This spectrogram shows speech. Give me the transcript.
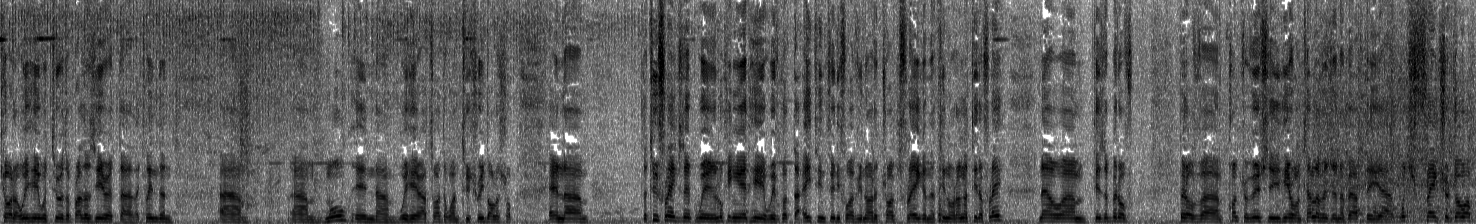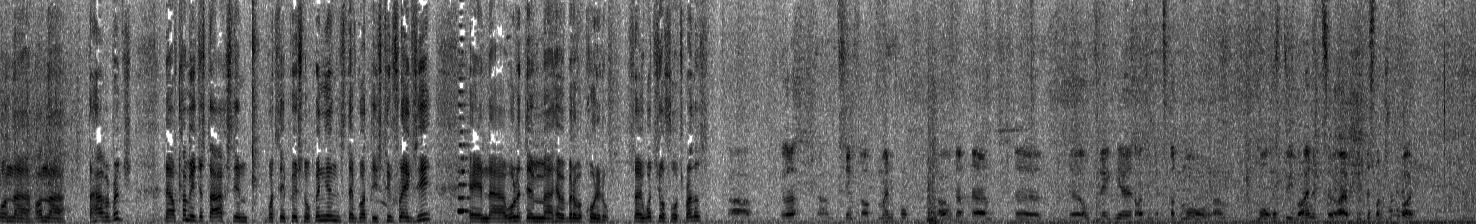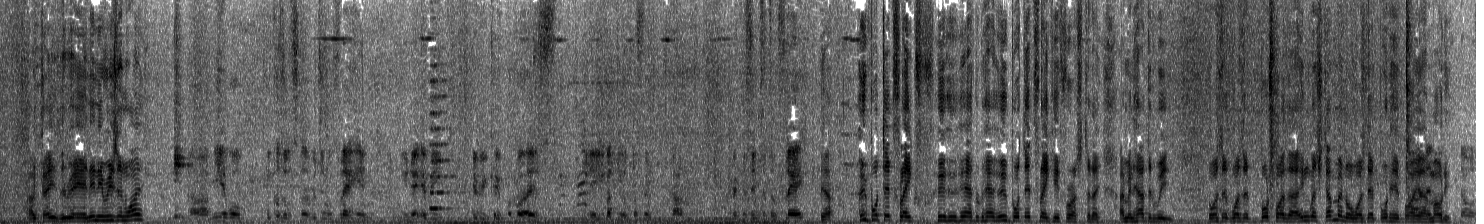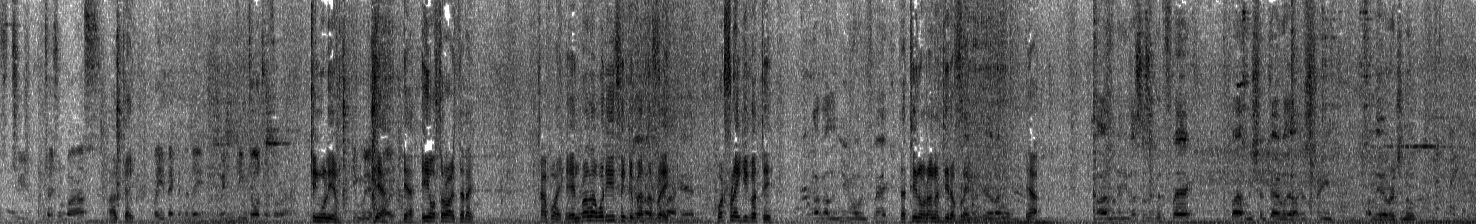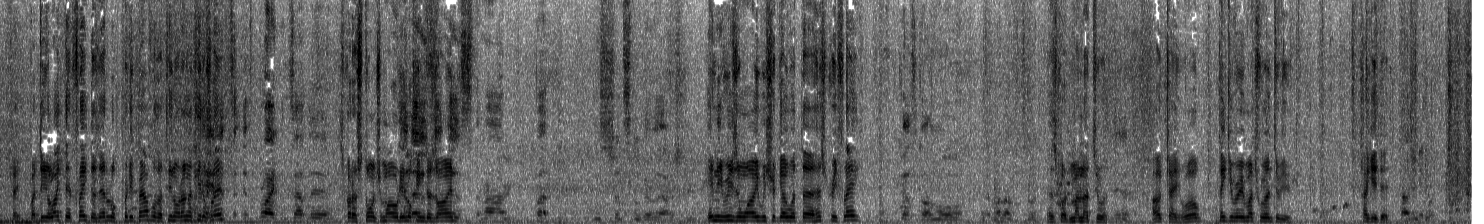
Kia ora, we're here with two of the brothers here at uh, the Clendon um, um, Mall and um, we're here outside the 123 dollar shop. And um, the two flags that we're looking at here we've got the 1835 United Tribes flag and the Tino Rangatira flag. Now um, there's a bit of bit of um, controversy here on television about the uh, which flag should go up on the on the, the harbour bridge. Now I've come here just to ask them what's their personal opinions. They've got these two flags here and uh, we'll let them uh, have a bit of a kōrero. So what's your thoughts brothers? Uh, kia ora, um, Central of Manipo. Oh, that, um, the, the old flag here, I think it's got more um, more history behind it, so I think this one should fly. okay and any reason why? Um, yeah, well, because it's the original flag and, you know, every every kaupapa has, you know, you got your different um, representative flag. Yeah. Who bought that flag? Who who had how, who brought that flag here for us today? I mean, how did we? Was it was it bought by the English government or was that bought here by uh, that, Maori? That was choo- chosen by us Okay, way back in the day when King George was around. King William. King William. Yeah, sorry. yeah, he authorised today. Kapoi. And brother, what do you think about the flag? What flag you got there? I've got the new Maori flag. The Tino Rangatira flag. Yeah, Yeah. I believe this is a good flag, but we should go with our history on the original. Okay. But do you like that flag? Does that look pretty powerful? The Tino Rangatira Yeah, flag? It's, it's bright, it's out there. It's got a staunch Maori looking It is- design. It is hard, but we should still go with our history Any reason why we should go with the history flag? because it's got more you know, mana to it. It's got mana to it. Yeah. Okay, well, thank you very much for the interview. Kite. Ka kite.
